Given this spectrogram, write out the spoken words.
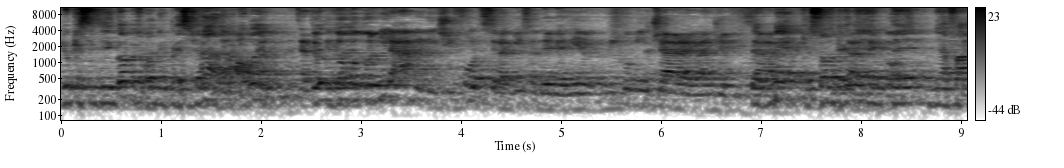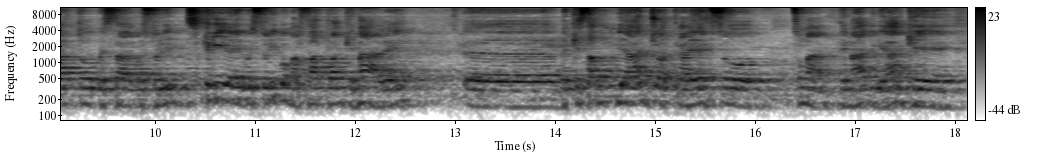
più che sentire il colpo sono proprio impressionato. No, poi, certo che dopo 2000 anni dici forse la Chiesa deve ricominciare a evangelizzare. Per me, che sono credente, mi ha fatto questa, questo libro, scrivere questo libro mi ha fatto anche male, eh, stato un viaggio attraverso insomma, tematiche anche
